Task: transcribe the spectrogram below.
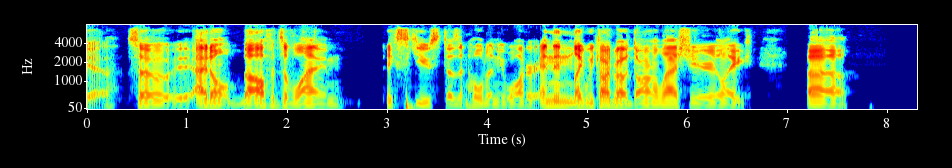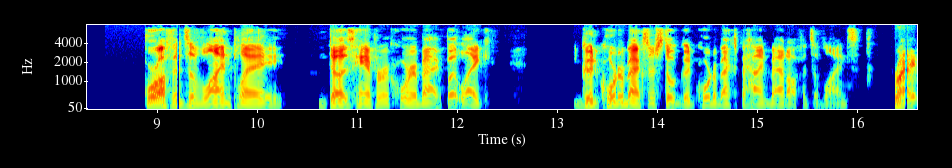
Yeah. So eh, I don't. The offensive line excuse doesn't hold any water. And then like we talked about Darnold last year, like uh, poor offensive line play does hamper a quarterback, but like good quarterbacks are still good quarterbacks behind bad offensive lines. Right.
